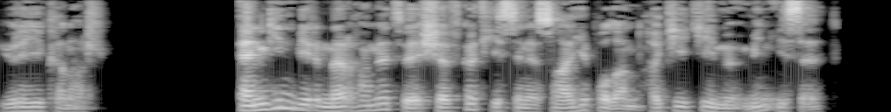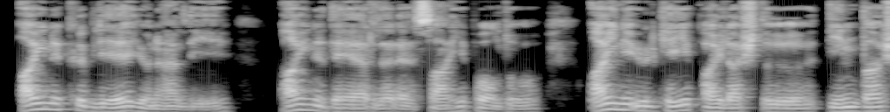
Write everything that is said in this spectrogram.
yüreği kanar. Engin bir merhamet ve şefkat hissine sahip olan hakiki mümin ise aynı kıbleye yöneldiği, aynı değerlere sahip olduğu, aynı ülkeyi paylaştığı dindaş,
